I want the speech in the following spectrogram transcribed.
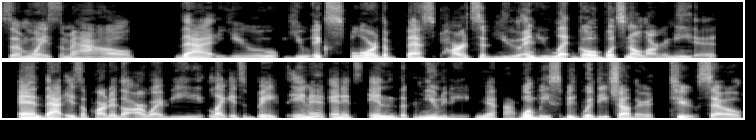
some way, somehow that you you explore the best parts of you and you let go of what's no longer needed. And that is a part of the RYB, like it's baked in it and it's in the community Yeah. when we speak with each other too. So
